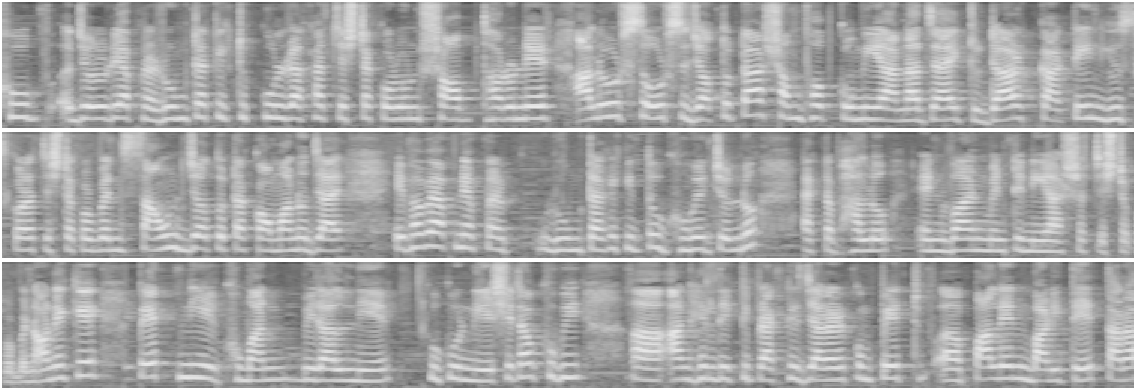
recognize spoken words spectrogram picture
খুব জরুরি। আপনার রুমটাকে একটু কুল রাখার চেষ্টা করুন। সব ধরনের আলোর সোর্স যতটা সম্ভব কমিয়ে আনা যায়, একটু ডার্ক কার্টেন ইউজ করার চেষ্টা করবেন। সাউন্ড যতটা কমানো যায়, এভাবে আপনি আপনার রুমটাকে কিন্তু ঘুমের জন্য একটা ভালো এনভায়রনমেন্টে নিয়ে আসার চেষ্টা করবেন। অনেকে পেট নিয়ে ঘুমান, বিড়াল নিয়ে, কুকুর নিয়ে, সেটাও খুবই আনহেলদি একটি প্র্যাকটিস যারা এরকম পেট পালেন বাড়িতে, তারা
